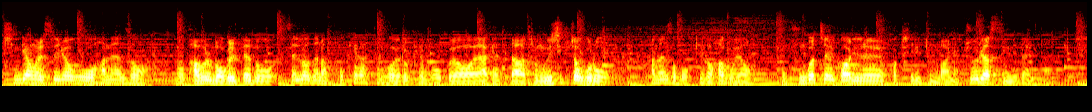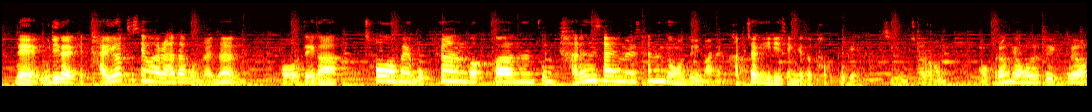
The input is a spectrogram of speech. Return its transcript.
신경을 쓰려고 하면서 뭐 밥을 먹을 때도 샐러드나 포케 같은 거 이렇게 먹어야겠다 좀 의식적으로 하면서 먹기도 하고요. 좀 군것질 거리를 확실히 좀 많이 줄였습니다 일단. 네, 우리가 이렇게 다이어트 생활을 하다 보면은 어, 내가 처음에 목표하는 것과는 좀 다른 삶을 사는 경우들이 많아요. 갑자기 일이 생겨서 바쁘게 지금처럼 어, 그런 경우들도 있고요.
